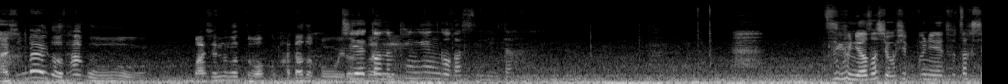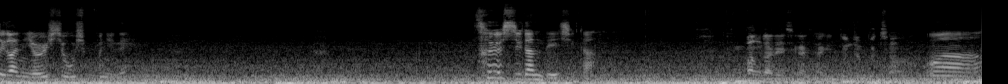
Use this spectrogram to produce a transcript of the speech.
아 신발도 사고 맛있는 것도 먹고 바다도 보고 이런 뒤에 거지 거는 핑계인 것 같습니다. 지금 6시 50분이네. 도착 시간이 10시 50분이네. 소요 시간 4시간. 금방 가 4시간 자기 눈 좀 붙여 와.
